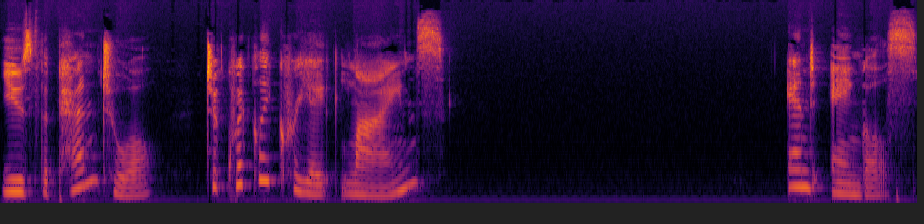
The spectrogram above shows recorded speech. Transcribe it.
Use the pen tool to quickly create lines and angles.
